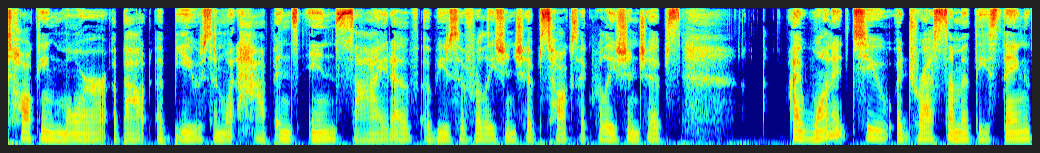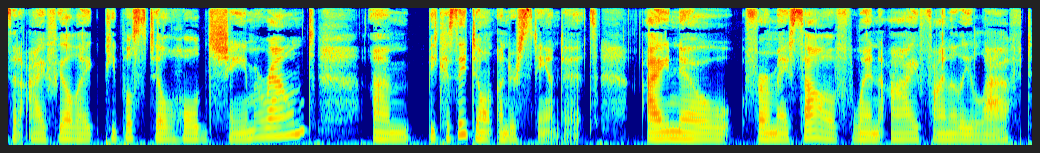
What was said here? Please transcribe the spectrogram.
talking more about abuse and what happens inside of abusive relationships, toxic relationships, I wanted to address some of these things that I feel like people still hold shame around um, because they don't understand it. I know for myself when I finally left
